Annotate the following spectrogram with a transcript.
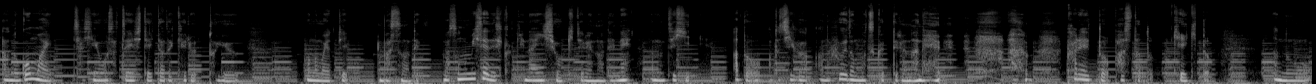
あの5枚写真を撮影していただけるというものもやっていますので、まあ、その店でしか着ない衣装を着てるのでねあのぜひあと私があのフードも作ってるので カレーとパスタとケーキとあの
